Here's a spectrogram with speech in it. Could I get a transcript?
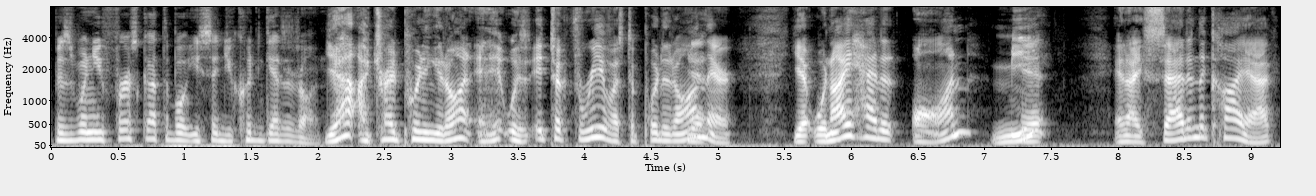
Because when you first got the boat, you said you couldn't get it on. Yeah, I tried putting it on, and it was it took three of us to put it on Yeah. there. Yet when I had it on me, Yeah. and I sat in the kayak,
